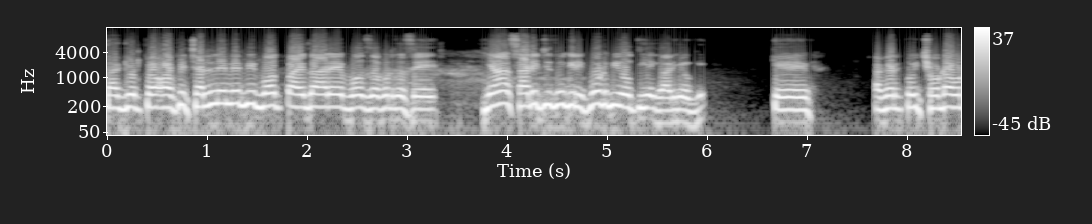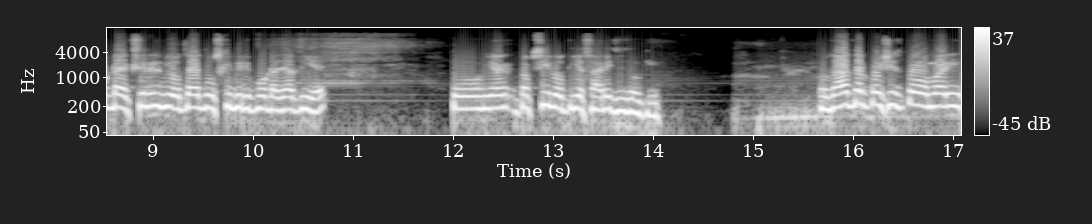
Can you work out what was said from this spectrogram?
ताकि फिर चलने में भी बहुत पायदार है, बहुत ज़बरदस्त है। यहाँ सारी चीज़ों की रिपोर्ट भी होती है गाड़ियों की, कि अगर कोई छोटा मोटा एक्सीडेंट भी होता है तो उसकी भी रिपोर्ट आ जाती है। तो यहाँ तफसील होती है सारी चीज़ों की। तो ज़्यादातर कोशिश तो हमारी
